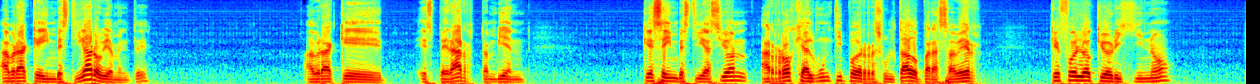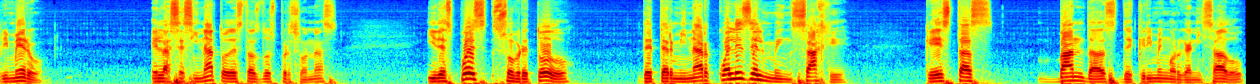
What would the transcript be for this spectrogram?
Habrá que investigar, obviamente. Habrá que esperar también que esa investigación arroje algún tipo de resultado para saber qué fue lo que originó, primero, el asesinato de estas dos personas y después, sobre todo, determinar cuál es el mensaje que estas bandas de crimen organizado,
